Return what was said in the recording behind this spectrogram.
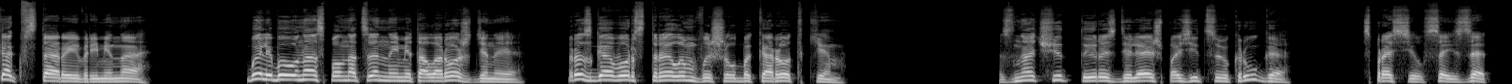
как в старые времена. Были бы у нас полноценные металлорожденные, разговор с Треллом вышел бы коротким. «Значит, ты разделяешь позицию круга?» — спросил Сейзет.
